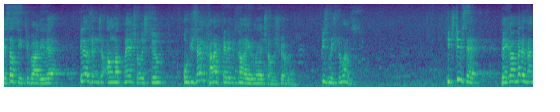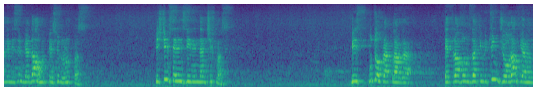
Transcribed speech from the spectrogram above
esas itibariyle biraz önce anlatmaya çalıştığım o güzel karakterimizden ayırmaya çalışıyorlar. Biz Müslümanız. Hiç kimse Peygamber Efendimizin veda hutbesini unutmasın. Hiç kimsenin zihninden çıkmasın. Biz bu topraklarda etrafımızdaki bütün coğrafyanın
